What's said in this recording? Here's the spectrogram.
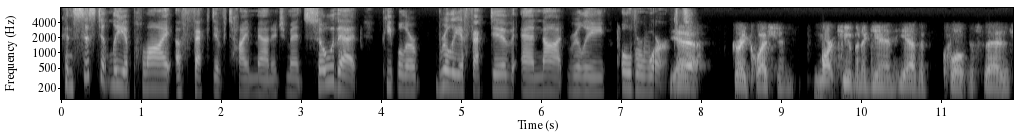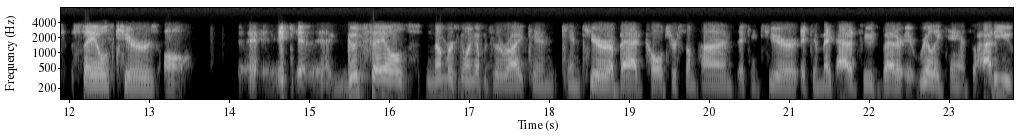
consistently apply effective time management so that people are really effective and not really overworked? Yeah, great question. Mark Cuban again, he has a quote that says, "Sales cures all." it, it, good sales numbers going up and to the right can can cure a bad culture sometimes. It can cure it can make attitudes better. It really can. So how do you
